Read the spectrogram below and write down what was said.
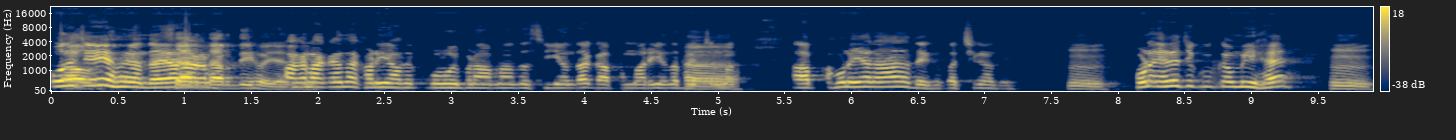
ਉਹਦੇ ਚ ਇਹ ਹੋ ਜਾਂਦਾ ਯਾਰ ਅਗਲਾ- ਦਰਦੀ ਹੋ ਜਾਂਦੀ। ਅਗਲਾ ਕਹਿੰਦਾ ਖਣੀ ਆਪਦੇ ਕੋਲੋਂ ਹੀ ਬਣਾ ਬਣਾ ਦੱਸੀ ਜਾਂਦਾ ਗੱਪ ਮਾਰੀ ਜਾਂਦਾ ਵਿੱਚ ਹਾਂ। ਆਪ ਹੁਣ ਯਾਰ ਆਹ ਦੇਖ ਬੱਚੀਆਂ ਦੇ। ਹੂੰ। ਹੁਣ ਇਹਦੇ ਚ ਕੋਈ ਕਮੀ ਹੈ? ਹੂੰ।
